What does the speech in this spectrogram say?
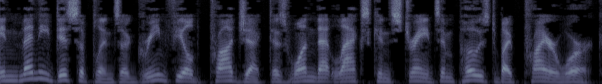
In many disciplines a greenfield project is one that lacks constraints imposed by prior work.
